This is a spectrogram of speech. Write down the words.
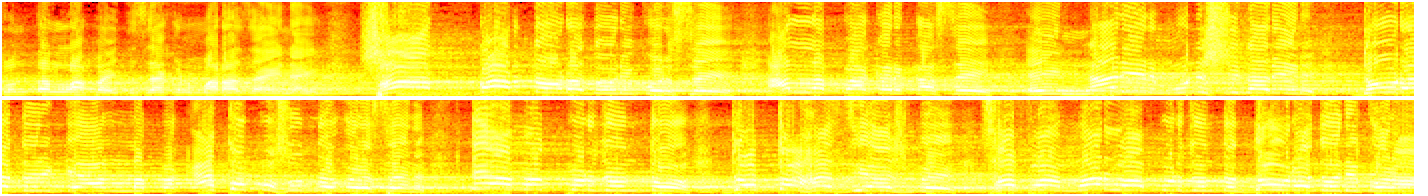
সন্তান লাফাইতেছে, এখন মারা যায় নাই। সাতবার দৌড়াদৌড়ি করছে, আল্লাহ পাকের কাছে এই নারীর, মনীষী নারীর দৌড়াদৌড়িকে আল্লাহ পাক এত পছন্দ করেছেন তেমন পর্যন্ত যত হাসি আসবে, সাফা মারওয়া পর্যন্ত দৌড়াদৌড়ি করা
